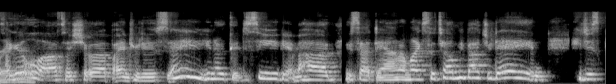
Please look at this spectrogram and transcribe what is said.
so I get a little lost. I show up, I introduce, hey, you know, good to see you, get him a hug. We sat down. I'm like, so tell me about your day. And he just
